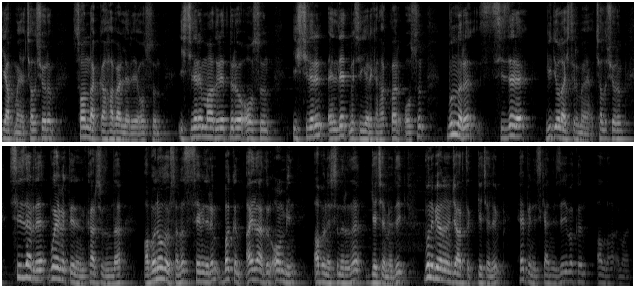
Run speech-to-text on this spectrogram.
yapmaya çalışıyorum. Son dakika haberleri olsun, işçilerin mağduriyetleri olsun, işçilerin elde etmesi gereken haklar olsun. Bunları sizlere videolaştırmaya çalışıyorum. Sizler de bu emeklerinin karşılığında abone olursanız sevinirim. Bakın aylardır 10.000 abone sınırını geçemedik. Bunu bir an önce artık geçelim. Hepiniz kendinize iyi bakın. Allah'a emanet olun.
